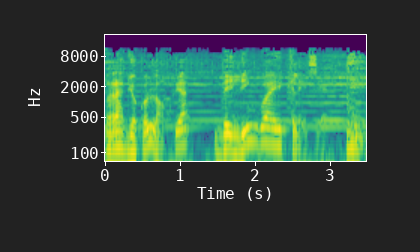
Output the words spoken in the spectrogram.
Radio colloquia de lingua ecclesia.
